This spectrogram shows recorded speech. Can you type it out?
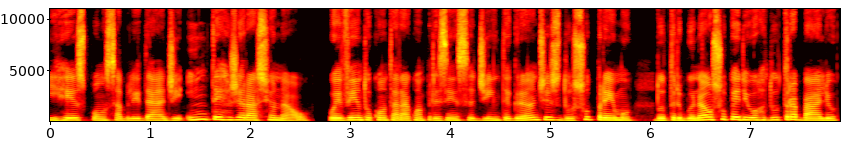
e responsabilidade intergeracional. O evento contará com a presença de integrantes do Supremo, do Tribunal Superior do Trabalho,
